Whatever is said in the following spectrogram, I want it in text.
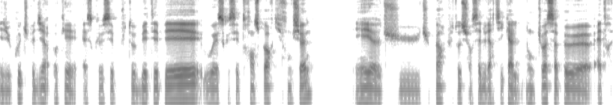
et du coup, tu peux dire, OK, est-ce que c'est plutôt BTP ou est-ce que c'est transport qui fonctionne Et tu, tu, pars plutôt sur cette verticale. Donc, tu vois, ça peut être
